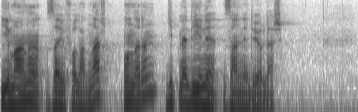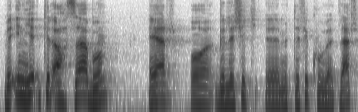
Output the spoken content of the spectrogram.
imanı zayıf olanlar onların gitmediğini zannediyorlar. Ve in ye'til ahsabu eğer o birleşik e, müttefik kuvvetler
